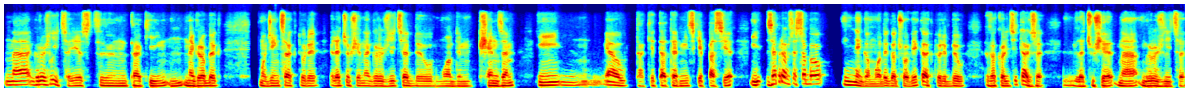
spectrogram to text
na gruźlicę. Jest taki nagrobek młodzieńca, który leczył się na gruźlicę, był młodym księdzem i miał takie taternickie pasje i zabrał ze sobą innego młodego człowieka, który był w okolicy także leczył się na gruźlicę.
